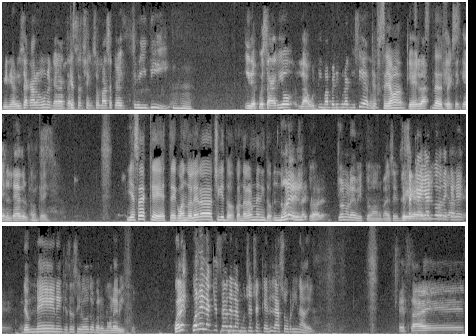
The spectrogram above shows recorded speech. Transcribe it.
vinieron y sacaron una que era Texas Chainsaw Massacre 3D, Ujú. y después salió la última película que hicieron, Que se llama que es la Leatherface. este, que es Leatherface. Ok. Y esa es que, este, cuando él era chiquito, cuando él era un nenito. No la he visto. Yo no la he visto, vamos, para decir. Yo Sí, sé que hay algo de que le, de- un nene, que sé si lo otro, pero no la he visto. ¿Cuál es, ¿Cuál es la que sale la muchacha que es la sobrina de él? Esa es.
